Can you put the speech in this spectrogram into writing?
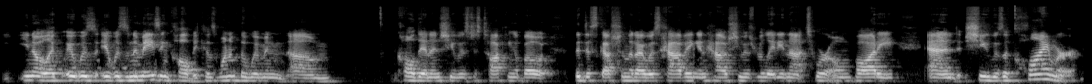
you know like it was it was an amazing call because one of the women um, called in and she was just talking about the discussion that I was having and how she was relating that to her own body. And she was a climber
